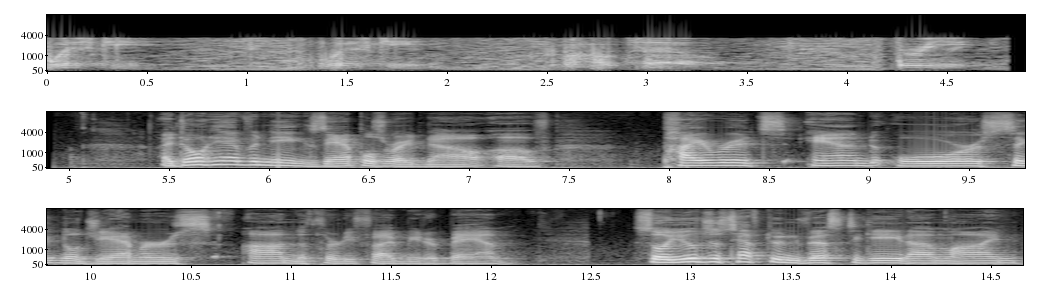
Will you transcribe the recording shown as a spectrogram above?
Whiskey, Whiskey, Hotel, 3, I don't have any examples right now of pirates and or signal jammers on the 35 meter band. So you'll just have to investigate online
